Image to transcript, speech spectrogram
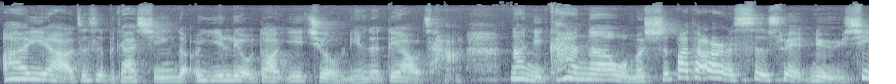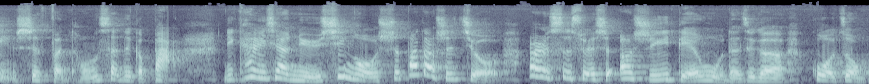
哎呀，这是比较新的，二一六到一九年的调查。那你看呢？我们十八到二十四岁女性是粉红色那个坝，你看一下女性哦，十八到十九，二十四岁是二十一点五的这个过重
